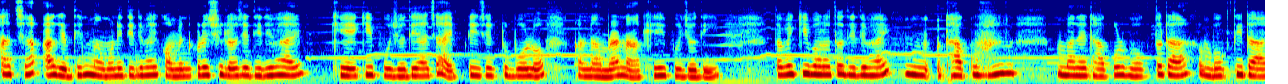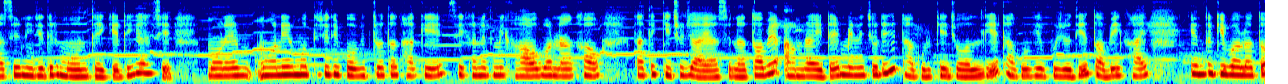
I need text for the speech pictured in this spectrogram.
আচ্ছা আগের দিন মামনি দিদিভাই কমেন্ট করেছিল যে, দিদিভাই, খেয়ে কি পুজো দেওয়া যায়? প্লিজ একটু বলো, কারণ আমরা না খেয়েই পুজো দিই। তবে কি বলো তো দিদিভাই ঠাকুর মানে ঠাকুর ভক্তটা, ভক্তিটা আসে নিজেদের মন থেকে, ঠিক আছে? মনের মনের মধ্যে যদি পবিত্রতা থাকে, সেখানে তুমি খাও বা না খাও, তাতে কিছু যায় আসে না। তবে আমরা এটাই মেনে চলি যে ঠাকুরকে জল দিয়ে, ঠাকুরকে পুজো দিয়ে তবেই খাই। কিন্তু কি বলতো,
